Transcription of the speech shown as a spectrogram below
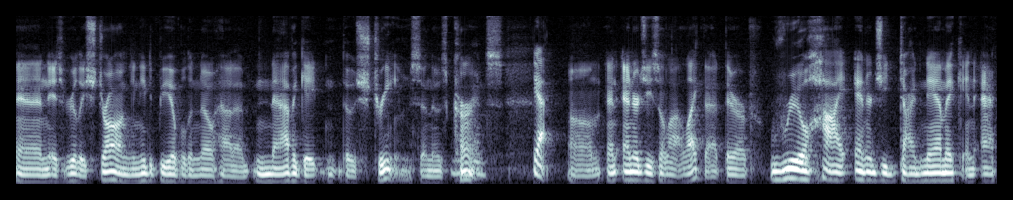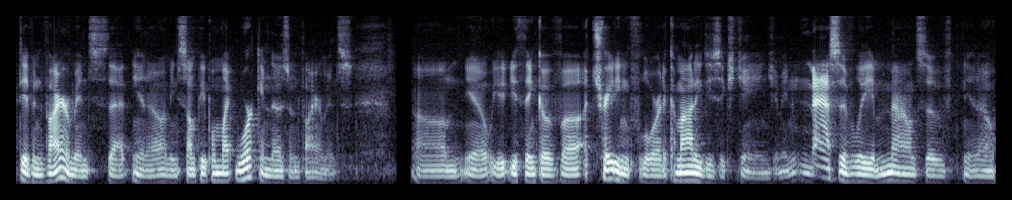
and it's really strong. You need to be able to know how to navigate those streams and those currents. Yeah. Um, and energy is a lot like that. There are real high energy, dynamic, and active environments that, you know, I mean, some people might work in those environments. Um, you know, you, you think of uh, a trading floor at a commodities exchange. I mean, massively amounts of, you know,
